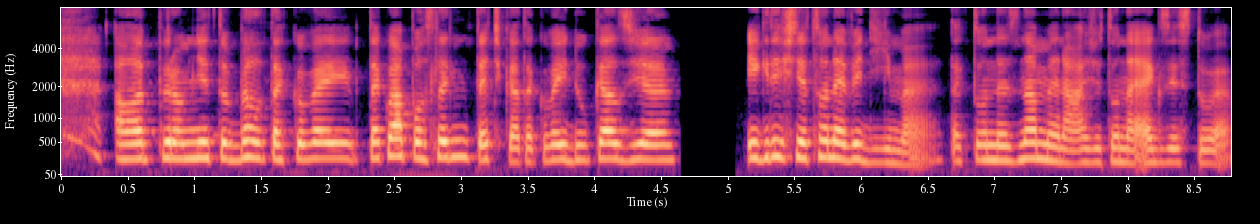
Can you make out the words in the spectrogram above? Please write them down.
Ale pro mě to byl takovej, taková poslední tečka, takový důkaz, že i když něco nevidíme, tak to neznamená, že to neexistuje.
